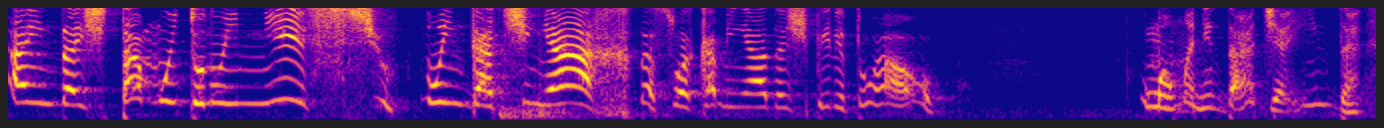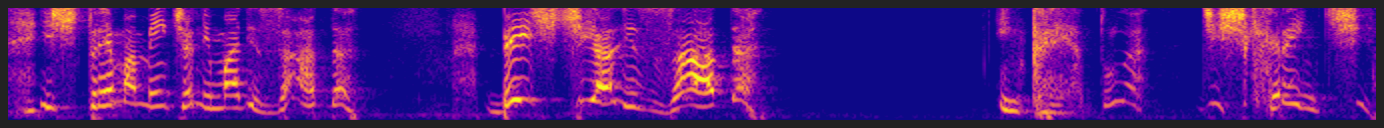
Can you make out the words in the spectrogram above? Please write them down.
ainda está muito no início, no engatinhar da sua caminhada espiritual. Uma humanidade ainda extremamente animalizada, bestializada, incrédula, descrente,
